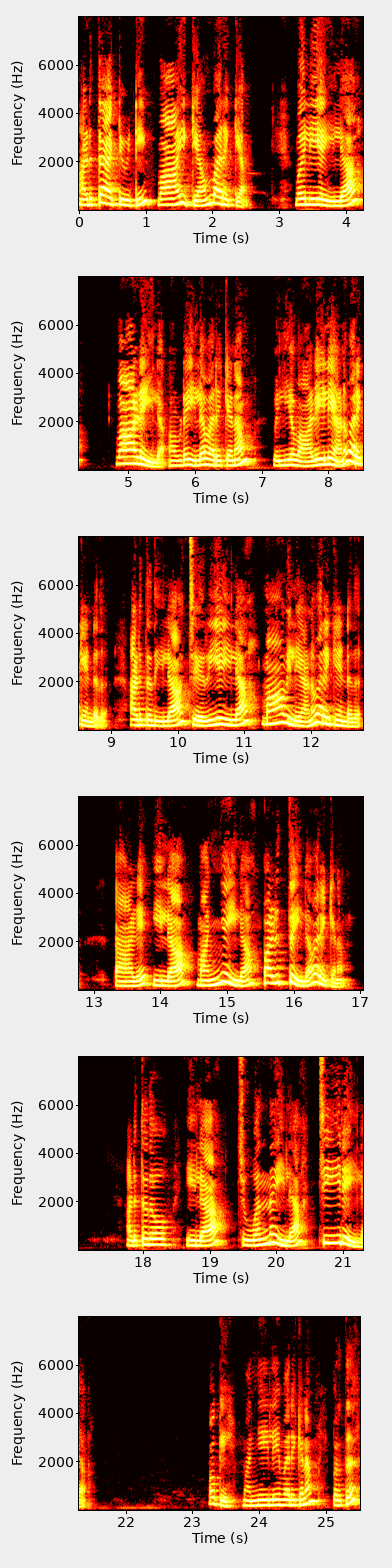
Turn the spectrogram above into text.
അടുത്ത ആക്ടിവിറ്റി വായിക്കാം വരയ്ക്കാം. വലിയ ഇല വാഴയില അവിടെ ഇല വരയ്ക്കണം. വലിയ വാഴയിലയാണ് വരയ്ക്കേണ്ടത്. അടുത്തത് ഇല ചെറിയ ഇല മാവിലയാണ് വരയ്ക്കേണ്ടത്. താഴെ ഇല മഞ്ഞ ഇല പഴുത്ത ഇല വരയ്ക്കണം. അടുത്തതോ ഇല ചുവന്ന ഇല ചീരയില ഓക്കെ മഞ്ഞ ഇലയും വരയ്ക്കണം. ഇപ്പുറത്ത്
